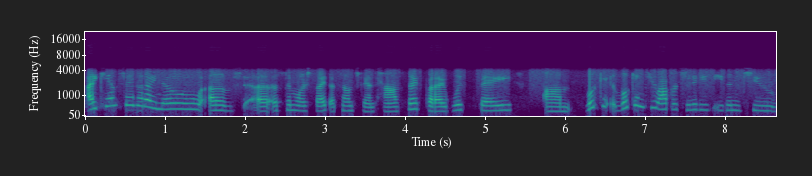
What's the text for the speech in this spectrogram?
I can't say that I know of a, similar site. That sounds fantastic, but I would say um, look look into opportunities even to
